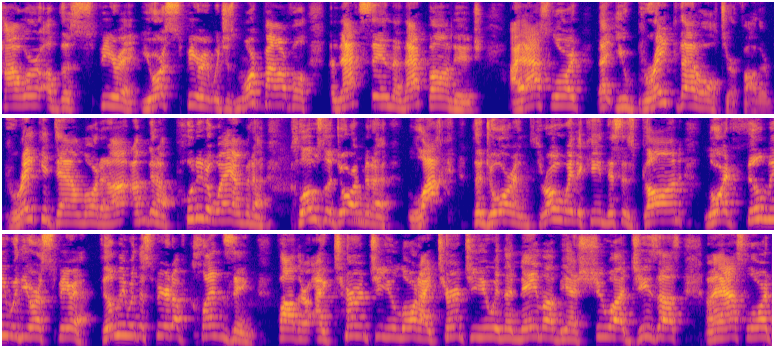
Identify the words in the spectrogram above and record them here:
power of the Spirit, your Spirit, which is more powerful than that sin, than that bondage. I ask, Lord, that you break that altar, Father. Break it down, Lord, and I, I'm going to put it away. I'm going to close the door. I'm going to lock the door and throw away the key. This is gone. Lord, fill me with your spirit. Fill me with the spirit of cleansing. Father, I turn to you, Lord. I turn to you in the name of Yeshua, Jesus. And I ask, Lord,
